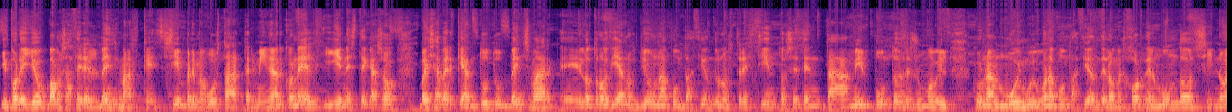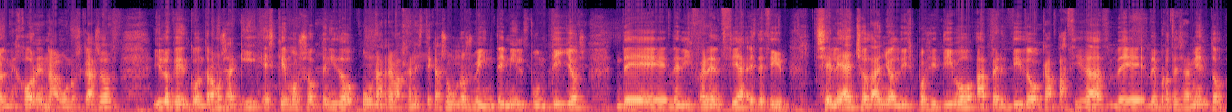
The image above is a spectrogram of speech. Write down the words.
Y por ello vamos a hacer el benchmark, que siempre me gusta terminar con él. Y en este caso vais a ver que Antutu Benchmark eh, el otro día nos dio una puntuación de unos 370.000 puntos. Es un móvil con una muy muy buena puntuación, de lo mejor del mundo, si no el mejor en algunos casos. Y lo que encontramos aquí es que hemos obtenido una rebaja, en este caso unos 20.000 puntillos de, diferencia. Es decir, se le ha hecho daño al dispositivo, ha perdido capacidad de, procesamiento,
